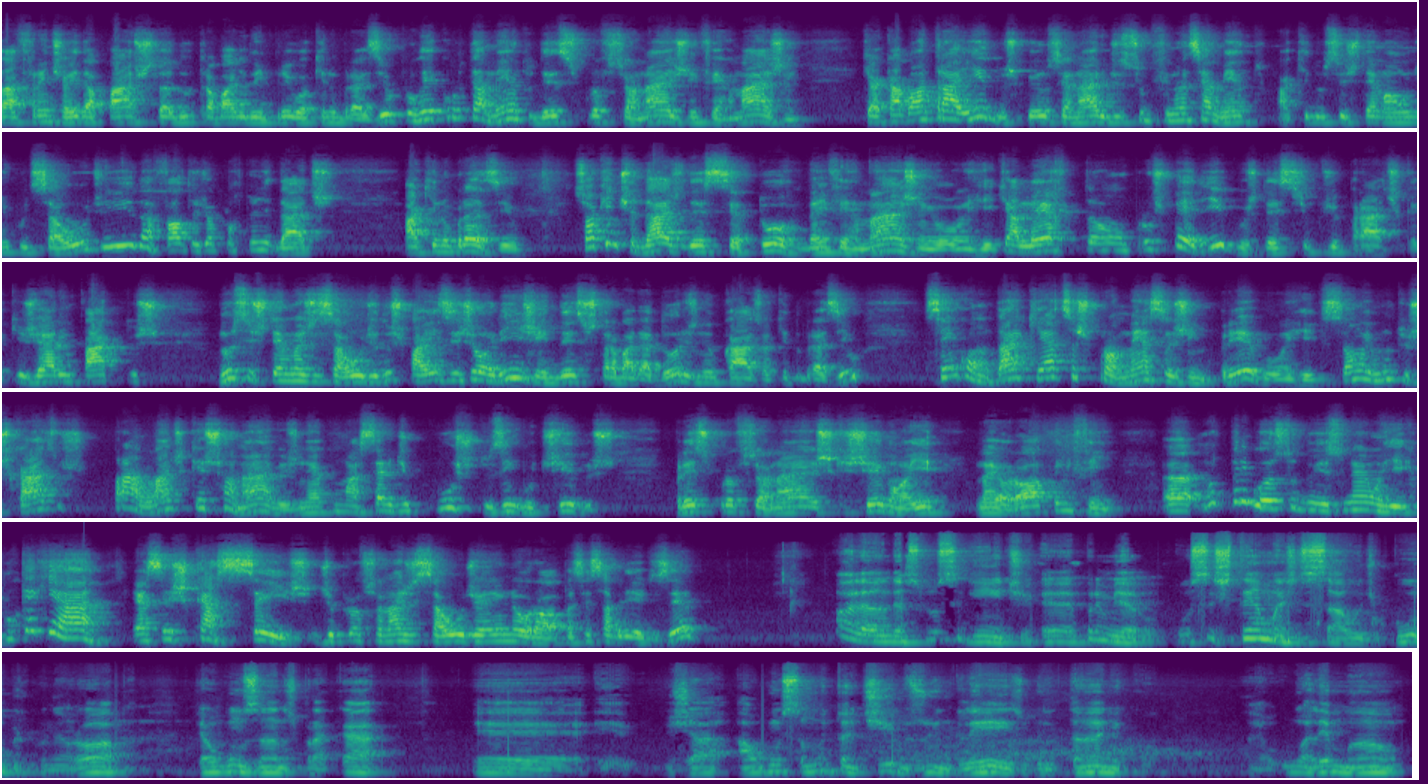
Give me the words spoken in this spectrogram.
está à frente aí da pasta do trabalho e do emprego aqui no Brasil, para o recrutamento desses profissionais de enfermagem que acabam atraídos pelo cenário de subfinanciamento aqui do Sistema Único de Saúde e da falta de oportunidades aqui no Brasil. Só que entidades desse setor da enfermagem, o Henrique, alertam para os perigos desse tipo de prática, que gera impactos nos sistemas de saúde dos países de origem desses trabalhadores, no caso aqui do Brasil, sem contar que essas promessas de emprego, Henrique, são, em muitos casos, para lá de questionáveis, né, com uma série de custos embutidos para esses profissionais que chegam aí na Europa, enfim. Uh, muito perigoso tudo isso, né, Henrique? Por que, que há essa escassez de profissionais de saúde aí na Europa? Você saberia dizer? Olha, Anderson, é o seguinte: é, primeiro, os sistemas de saúde público na Europa, de alguns anos para cá, é, já alguns são muito antigos, o inglês, o britânico, é, o alemão,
